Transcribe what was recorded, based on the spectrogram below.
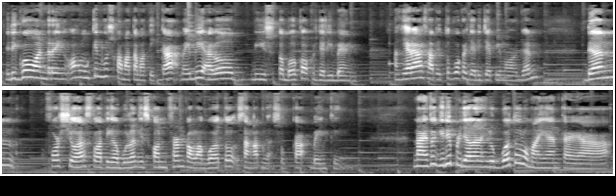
jadi gue wondering oh mungkin gue suka matematika maybe I will be suitable kok kerja di bank. Akhirnya saat itu gue kerja di JP Morgan dan for sure setelah tiga bulan is confirm kalau gue tuh sangat nggak suka banking. Nah itu jadi perjalanan hidup gue tuh lumayan kayak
